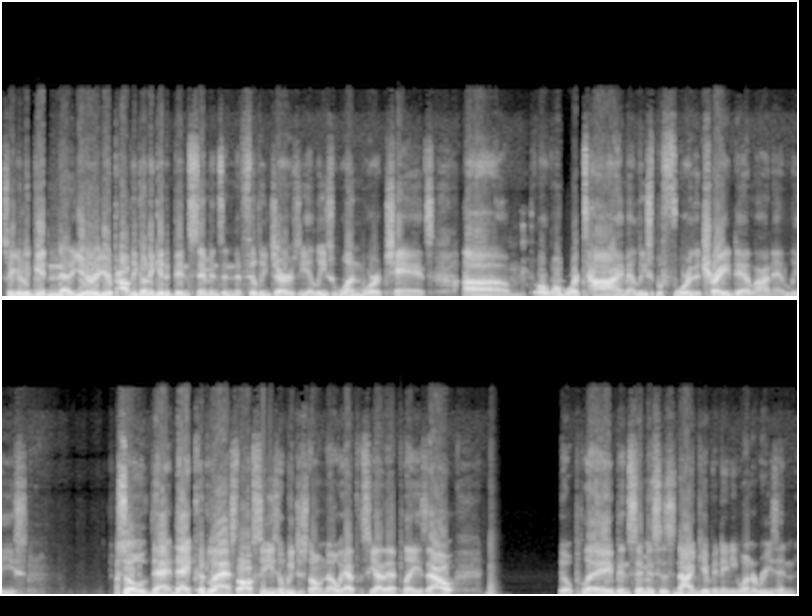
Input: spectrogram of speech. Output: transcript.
So you're getting that you're you're probably going to get a Ben Simmons in the Philly jersey at least one more chance, um, or one more time at least before the trade deadline at least. So that that could last all season. We just don't know. We have to see how that plays out. He'll play. Ben Simmons has not given anyone a reason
